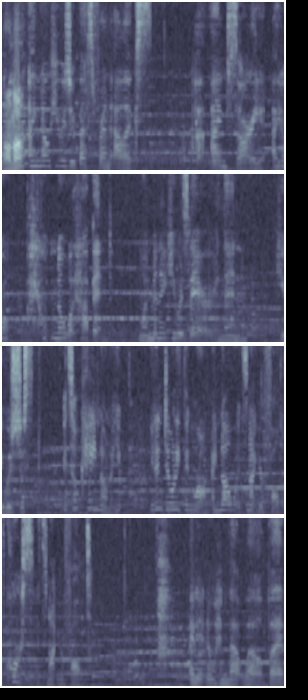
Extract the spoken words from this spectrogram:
Nana? I know he was your best friend, Alex. I- I'm sorry. I don't. I don't know what happened. One minute he was there, and then he was just. It's okay, Nona. You you didn't do anything wrong. I know it's not your fault. Of course, it's not your fault. I didn't know him that well, but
